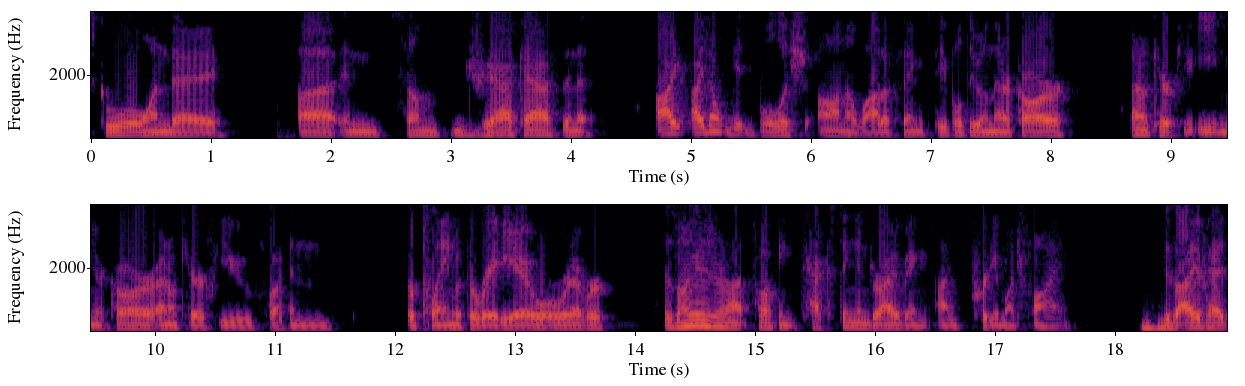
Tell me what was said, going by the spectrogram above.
school one day, uh, and some jackass in it. I I don't get bullish on a lot of things people do in their car. I don't care if you eat in your car. I don't care if you fucking are playing with the radio or whatever. As long as you're not fucking texting and driving, I'm pretty much fine. Because I've had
